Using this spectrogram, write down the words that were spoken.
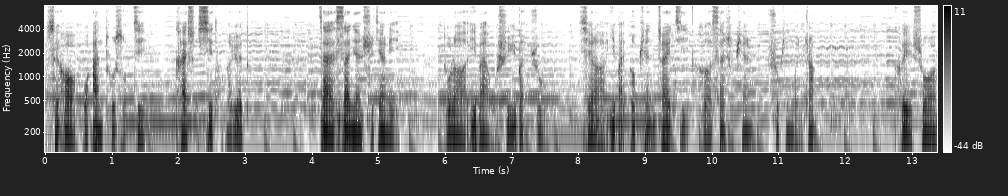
随后我按图索骥，开始系统的阅读，在三年时间里，读了一百五十余本书。写了一百多篇摘记和三十篇书评文章，可以说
